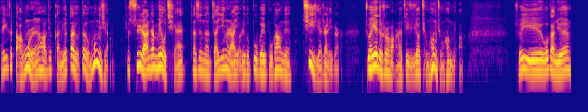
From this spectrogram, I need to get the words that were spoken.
哎一个打工人哈，就感觉带有带有梦想。就虽然咱没有钱，但是呢，咱仍然有这个不卑不亢的气节在里边。专业的说法呢，这就叫穷横穷横的啊。所以我感觉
